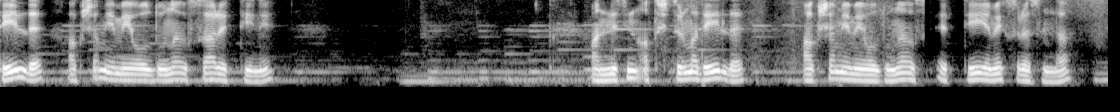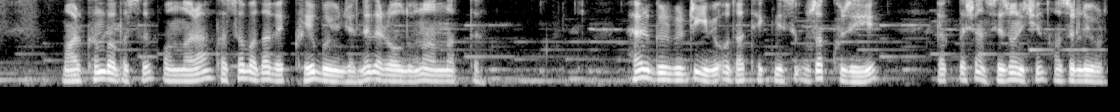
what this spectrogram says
değil de akşam yemeği olduğuna ısrar ettiğini, annesinin atıştırma değil de akşam yemeği olduğuna ettiği yemek sırasında Mark'ın babası onlara kasabada ve kıyı boyunca neler olduğunu anlattı. Her gırgırcı gibi o da teknesi uzak kuzeyi yaklaşan sezon için hazırlıyordu.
